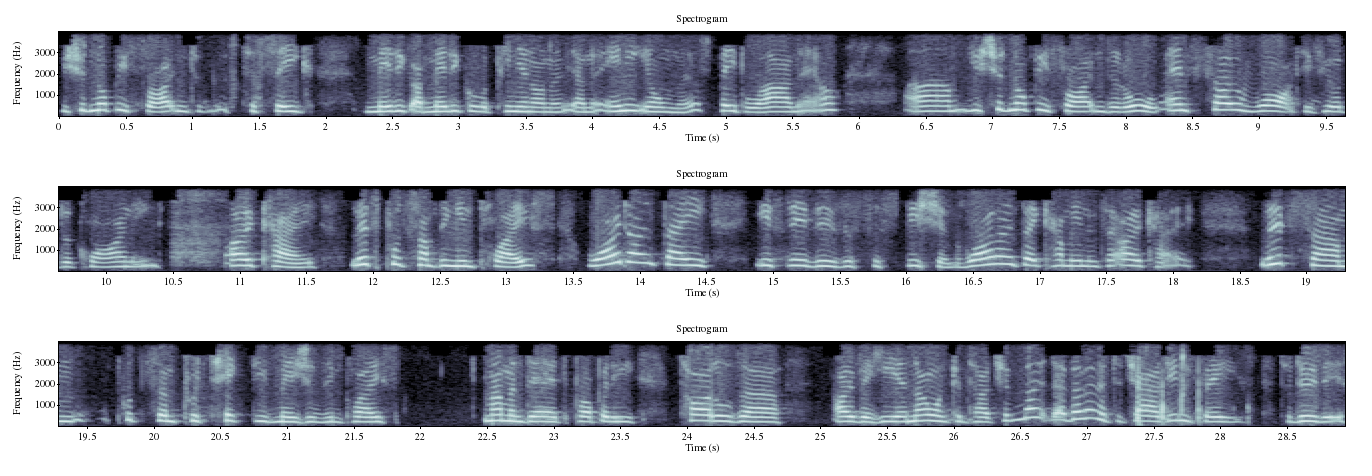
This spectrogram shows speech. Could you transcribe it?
You should not be frightened to, to seek medic, a medical opinion on, on any illness. People are now. Um, you should not be frightened at all. And so what if you're declining? Okay, let's put something in place. Why don't they, if there, there's a suspicion, why don't they come in and say, okay, let's um, put some protective measures in place. Mum and dad's property, titles are over here. No one can touch them. No, they don't have to charge any fees to do this.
